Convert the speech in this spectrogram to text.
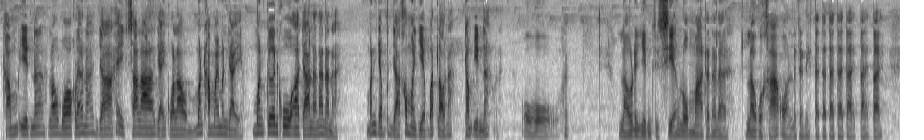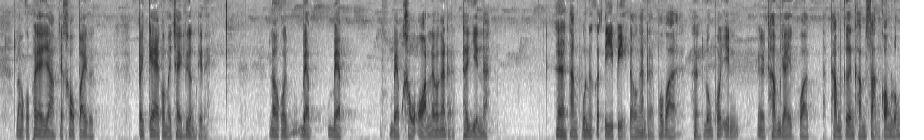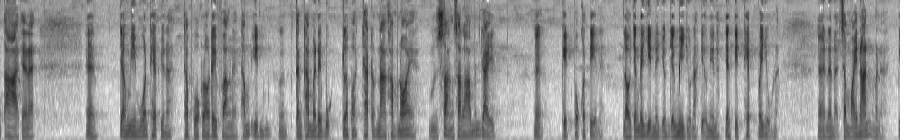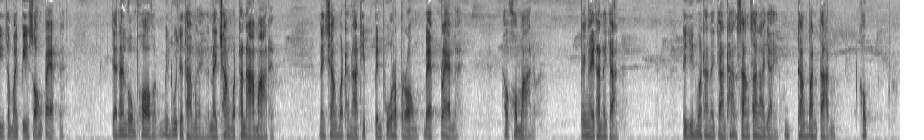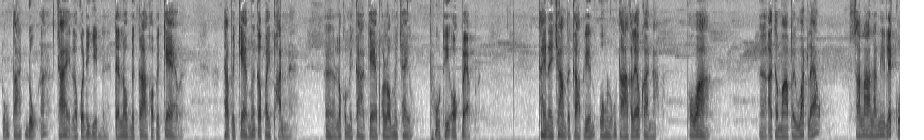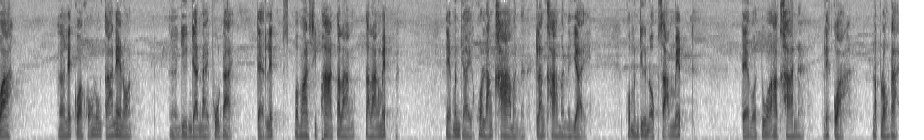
ทำอินนะเราบอกแล้วนะอย่าให้ศาลาใหญ่กว่าเรา มันทำไมมันใหญ่ มันเกินครูอาจารย์แล้วนั่นน่ะ มันอย่าอย่าเข้ามาเหยียบวัดเรานะทำอินนะ โอ้เราได้ยินเสียงลมมาเท่านั้นแหละเราก็ขาอ่อนแล้วท่านี่ตายตายตายตายตายตายตายเราก็พยายามจะเข้าไปไปแก้ก็ไม่ใช่เรื่องทีนี้เราก็แบบแบบแบบเขาอ่อนแล้วว่างั้นถ้ายินนะทางพุทธก็ตีปีกแต่ว่างั้นเถอะเพราะว่าหลวงพ่ออินทำใหญ่กว่าทำเกินคำสั่งของหลวงตาใช่ไหม ยังมีม้วนเทปอยู่นะ ถ้าพวกเราได้ฟังเนี่ยทำอิน แต่ทำไม่ได้บุแล้วพชัดนาคำน้อย มันสร้างศาลามันใหญ่ผิดปกติเนี่ยเรายังได้ยินได้ยังยังมีอยู่นะ เดี๋ยวนี้นะยังติดเทปไว้อยู่นะนั่นแหละสมัยนั้นมันนะปีสมัยปีสองแปดนะจากนั้นหลวงพ่อก็ไม่รู้จะทำไงในช่างวัฒนามาเถอะในช่างวัฒนาที่เป็นผู้รับรองแบบแปลนเขาเข้ามาเนี่ยเป็นไงท่านอาจารย์ ได้ยินว่าท่านอาจารย์ท่างสร้างศาลาใหญ่ทางบ้านตาดเขาหลวงตาดุนะใช่เราก็ได้ยิน แต่เราไม่กล้าเข้าไปแก้ ถ้าไปแก้เหมือนกับไปพันเราก็ไม่กล้าแก้ เพราะเราไม่ใช่ผู้ที่ออกแบบถ้าในช่างไปกราบเรียนองค์หลวงตาก็แล้วกันนะเพราะว่าอาตมาไปวัดแล้วศาลาหลังนี้เล็กกว่าเล็กกว่าของหลวงตาแน่นอนยืนยันได้พูดได้ แต่เล็กประมาณสิบห้าตารางตารางเมตร แต่มันใหญ่เพราะหลังคามันหลังคามันใหญ่ เพราะมันยื่นออกสามเมตร แต่ว่าตัวอาคารเล็กกว่ารับรองได้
